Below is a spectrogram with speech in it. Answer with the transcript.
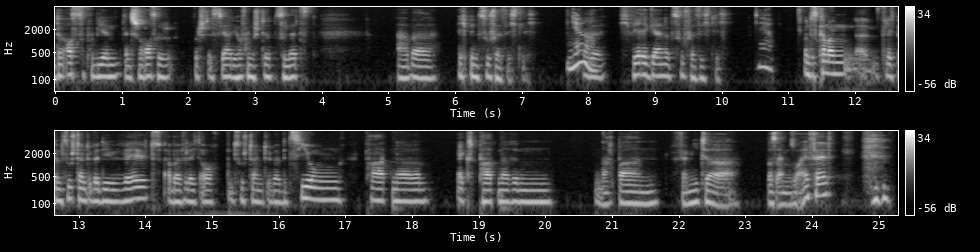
und dann auszuprobieren, wenn es schon rausgerutscht ist, ja, die Hoffnung stirbt zuletzt. Aber ich bin zuversichtlich. Ja. Oder ich wäre gerne zuversichtlich. Ja. Und das kann man äh, vielleicht beim Zustand über die Welt, aber vielleicht auch im Zustand über Beziehungen, Partner, Ex-Partnerin, Nachbarn, Vermieter, was einem so einfällt.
